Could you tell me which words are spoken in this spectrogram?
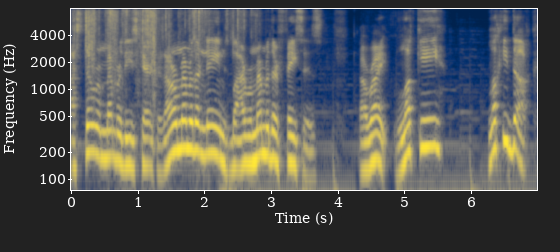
I still remember these characters. I don't remember their names, but I remember their faces. All right, Lucky, Lucky Duck.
